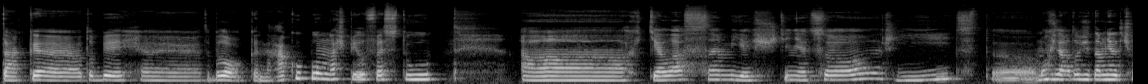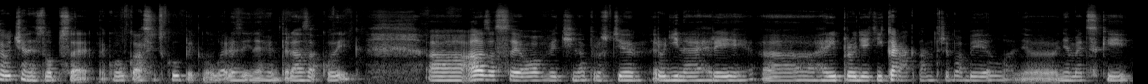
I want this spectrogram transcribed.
Tak uh, to by uh, to bylo k nákupům na Špilfestu. A chtěla jsem ještě něco říct. Možná to, že tam měli člověče nezlob se, takovou klasickou pěknou verzi, nevím teda za kolik. Uh, ale zase jo, většina prostě rodinné hry, hry pro děti, Karak tam třeba byl, německý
